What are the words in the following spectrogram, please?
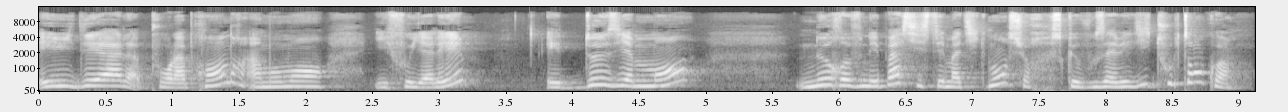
et idéales pour la prendre. Un moment, il faut y aller. Et deuxièmement, ne revenez pas systématiquement sur ce que vous avez dit tout le temps, quoi.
